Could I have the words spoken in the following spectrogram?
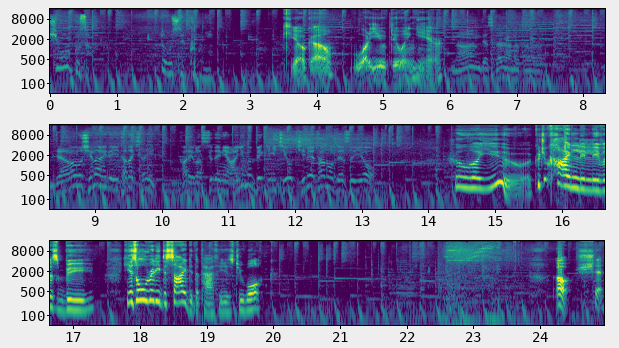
京子さんどうしてここに Kyoko. What are you doing here? Who are you? Could you kindly leave us be? He has already decided the path he is to walk. Oh, shit.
